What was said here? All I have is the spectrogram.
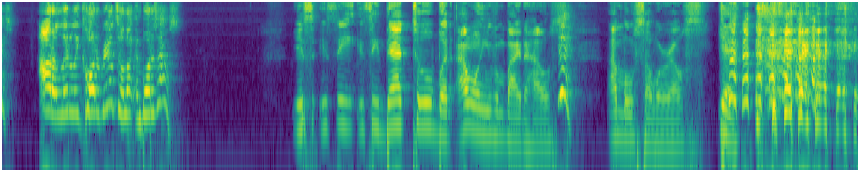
ass. I would have literally called a realtor and bought his house. You see, you see, you see that too, but I won't even buy the house. Yeah. I move somewhere else. Yeah.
